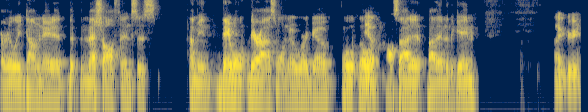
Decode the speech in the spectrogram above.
early dominated, the, the mesh offense is, I mean, they won't, their eyes won't know where to go. They'll, they'll Yeah. toss at it by the end of the game. I agree.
